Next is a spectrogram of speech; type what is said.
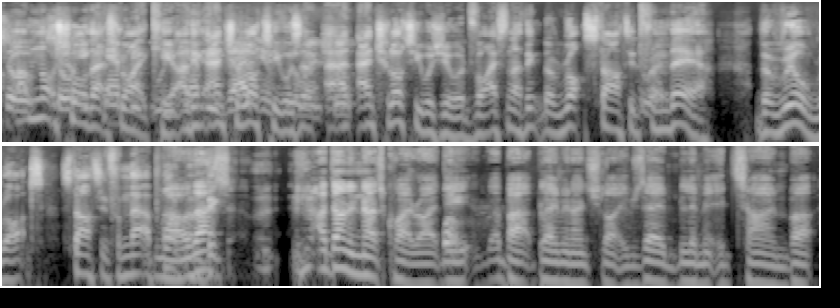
so I'm not so sure that's right, be, Kia. I think Ancelotti was a, Ancelotti was your advice, and I think the rot started Correct. from there. The real rot started from that appointment. No, that's, I don't think that's quite right well, the, about blaming Ancelotti. It was a limited time, but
